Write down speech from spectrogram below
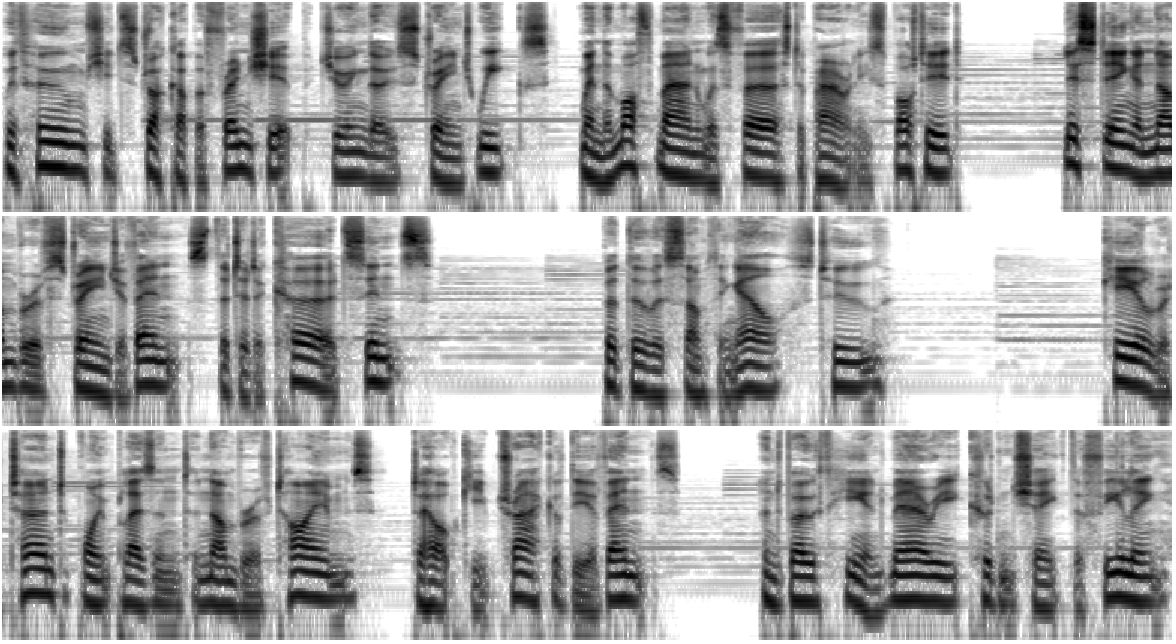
with whom she'd struck up a friendship during those strange weeks when the Mothman was first apparently spotted, listing a number of strange events that had occurred since. But there was something else, too. Keel returned to Point Pleasant a number of times to help keep track of the events, and both he and Mary couldn't shake the feeling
